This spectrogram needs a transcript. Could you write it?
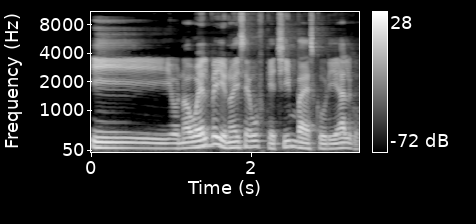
y uno vuelve y uno dice, uff, qué chimba, descubrí algo.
